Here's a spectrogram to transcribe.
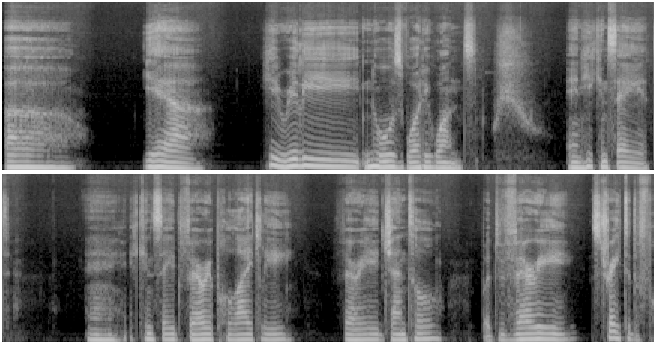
Uh, yeah. He really knows what he wants. And he can say it. And he can say it very politely, very gentle, but very straight to the f-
